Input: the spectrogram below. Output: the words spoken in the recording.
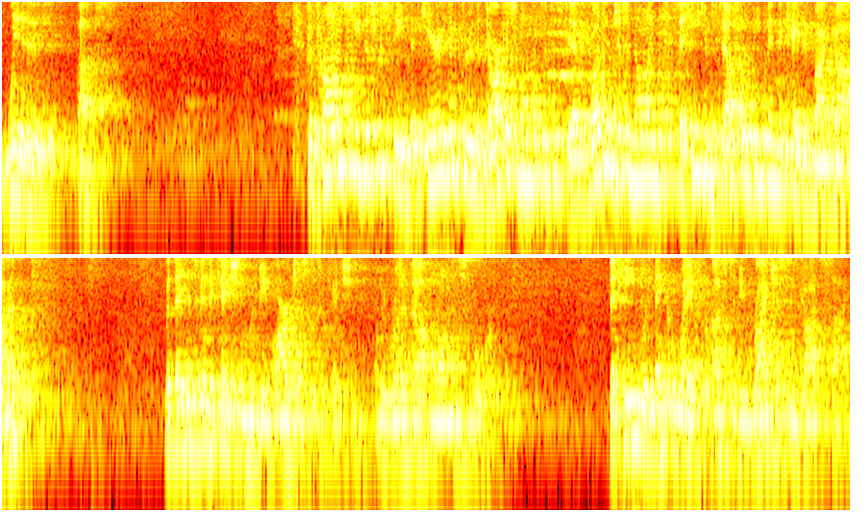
with us. The promise Jesus received that carried him through the darkest moments of his death wasn't just knowing that he himself would be vindicated by God, but that his vindication would be our justification And we read about in Romans 4. That he would make a way for us to be righteous in God's sight.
